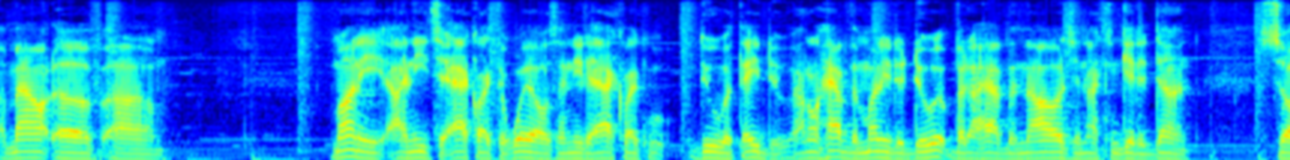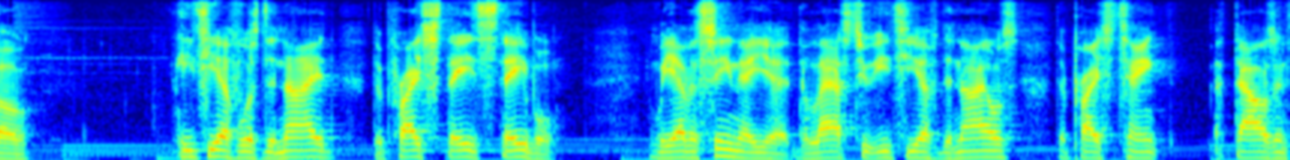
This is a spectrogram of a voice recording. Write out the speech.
amount of um, money, I need to act like the whales. I need to act like do what they do. I don't have the money to do it, but I have the knowledge and I can get it done. So ETF was denied. The price stayed stable. We haven't seen that yet. The last two ETF denials, the price tanked a thousand,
